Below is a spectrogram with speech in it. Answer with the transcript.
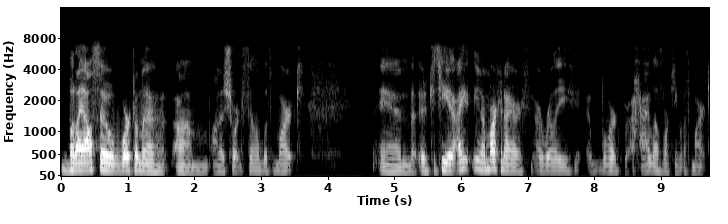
but I also worked on a um, on a short film with Mark and because uh, he i you know mark and i are, are really work i love working with mark.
